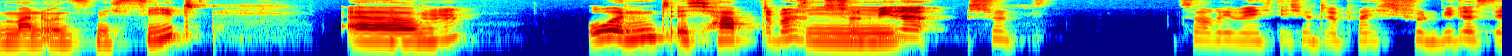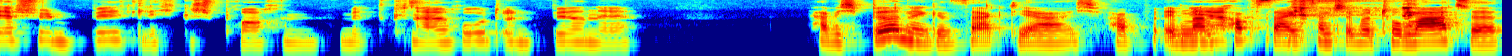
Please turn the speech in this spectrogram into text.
man uns nicht sieht. Ähm, Mhm. Und ich habe Aber die. schon wieder, schon, sorry, wenn ich dich unterbreche, schon wieder sehr schön bildlich gesprochen mit Knallrot und Birne. Habe ich Birne gesagt? Ja, ich habe in meinem Ja. Kopf sage ich sonst immer Tomate.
